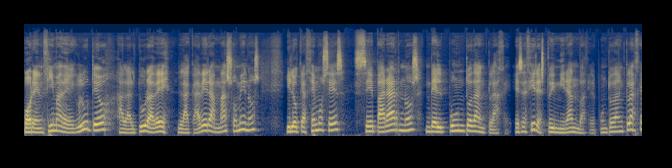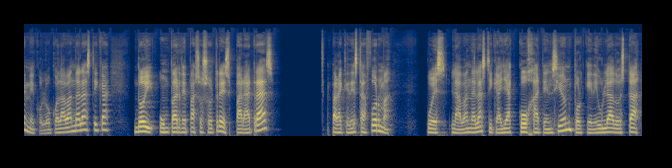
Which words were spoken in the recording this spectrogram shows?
por encima del glúteo, a la altura de la cadera más o menos, y lo que hacemos es separarnos del punto de anclaje. Es decir, estoy mirando hacia el punto de anclaje, me coloco la banda elástica, doy un par de pasos o tres para atrás, para que de esta forma, pues la banda elástica ya coja tensión, porque de un lado está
